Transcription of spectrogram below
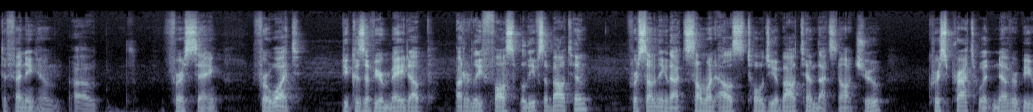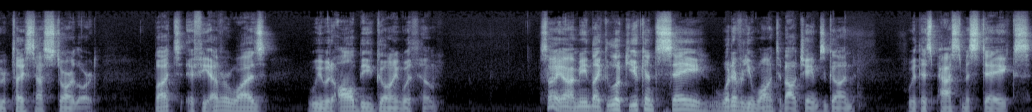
defending him. Uh, first saying, For what? Because of your made up, utterly false beliefs about him? For something that someone else told you about him that's not true? Chris Pratt would never be replaced as Star Lord. But if he ever was, we would all be going with him. So yeah, I mean, like, look, you can say whatever you want about James Gunn, with his past mistakes,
